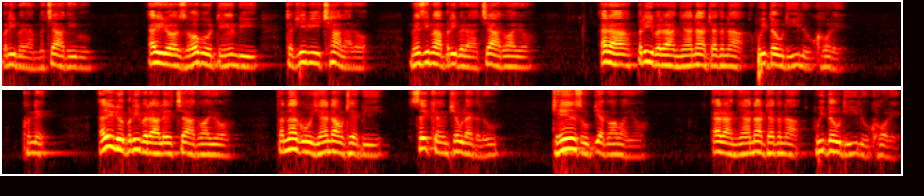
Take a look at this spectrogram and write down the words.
ပရိပဒမကြသေးဘူးအဲ့ဒီတော့ဇောကိုတင်းပြီးတဖြည်းဖြည်းချလာတော့ မင်းစီမပရိပဒကျသွားရောအဲ့ဒါပရိပဒညာနာတဒနာဝိသုဒ္ဓိလို့ခေါ်တယ်ခုနှစ်အဲ့ဒီလိုပရိပဒလည်းကျသွားရောတနတ်ကိုရမ်းတောင်ထည့်ပြီးစိတ်ကင်ဖြုတ်လိုက်တယ်လို့ဒင်းဆိုပြတ်သွားပါရောအဲ့ဒါညာနာဒသနဝိသုဒ္ဓိလို့ခေါ်တယ်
